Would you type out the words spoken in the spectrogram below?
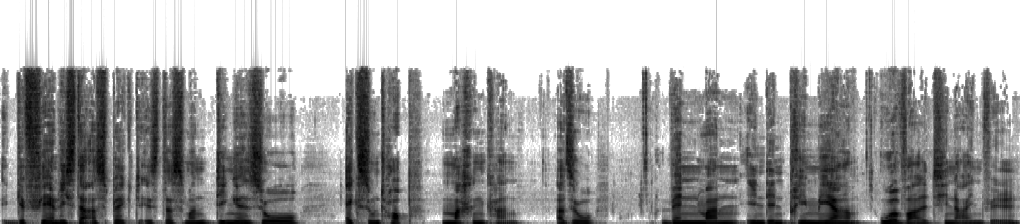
gefährlichste Aspekt ist, dass man Dinge so ex und hop machen kann. Also wenn man in den Primärurwald hinein will,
